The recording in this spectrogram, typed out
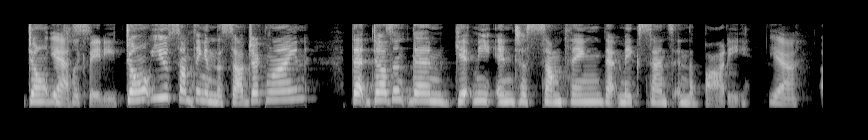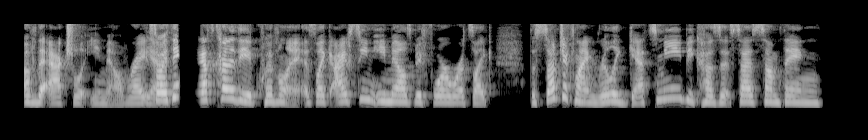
Don't yes. be clickbaity. Don't use something in the subject line that doesn't then get me into something that makes sense in the body. Yeah. Of the actual email, right? Yeah. So I think that's kind of the equivalent. it's like I've seen emails before where it's like the subject line really gets me because it says something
